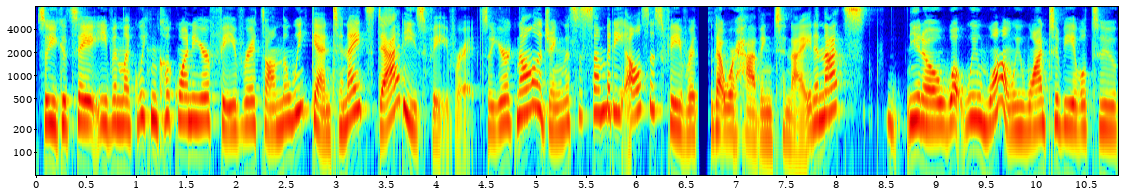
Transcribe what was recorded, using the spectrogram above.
So you could say, even like, we can cook one of your favorites on the weekend. Tonight's daddy's favorite. So you're acknowledging this is somebody else's favorite that we're having tonight. And that's, you know, what we want. We want to be able to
